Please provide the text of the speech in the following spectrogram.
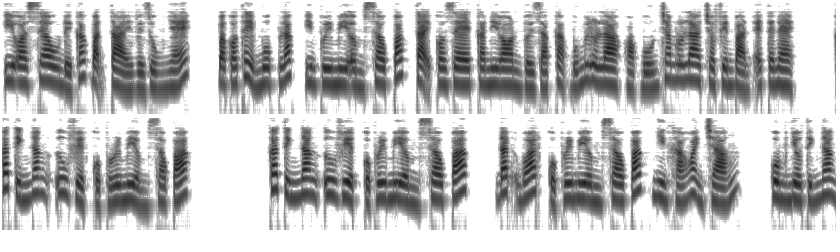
EOSEO để các bạn tải về dùng nhé. Bạn có thể mua plugin Premium cell Pack tại Coze Canyon với giá cả 40 đô la hoặc 400 đô la cho phiên bản Ethernet. Các tính năng ưu việt của Premium cell Pack Các tính năng ưu việt của Premium cell Pack watt của Premium cell Pack nhìn khá hoành tráng, gồm nhiều tính năng.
